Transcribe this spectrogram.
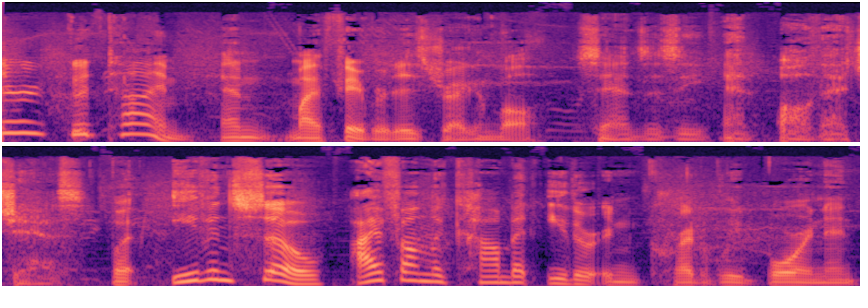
they're a good time. And my favorite is Dragon Ball. Sans Z, and all that jazz. But even so, I found the combat either incredibly boring and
